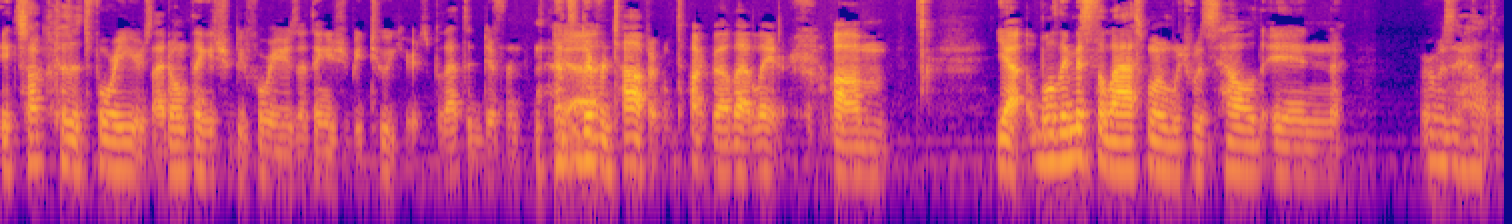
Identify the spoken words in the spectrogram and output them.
It sucked because it's four years. I don't think it should be four years. I think it should be two years. But that's a different. That's Yeah. a different topic. We'll talk about that later. Um, yeah. Well, they missed the last one, which was held in. Where was it held in?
